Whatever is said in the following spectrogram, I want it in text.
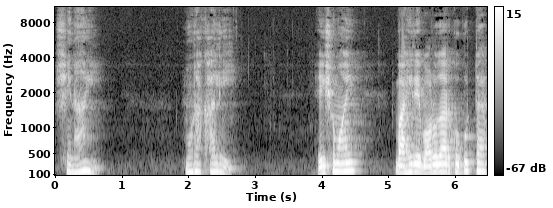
সে নাই। মোড়া খালি। এই সময় বাহিরে বড়দার কুকুরটা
